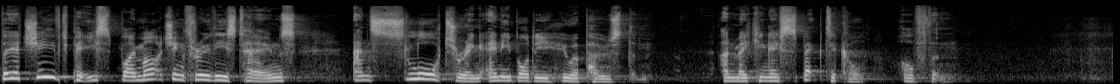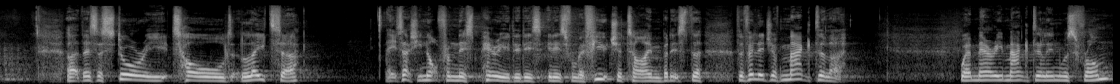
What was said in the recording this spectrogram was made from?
They achieved peace by marching through these towns and slaughtering anybody who opposed them and making a spectacle of them. Uh, there's a story told later. It's actually not from this period, it is, it is from a future time, but it's the, the village of Magdala, where Mary Magdalene was from.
